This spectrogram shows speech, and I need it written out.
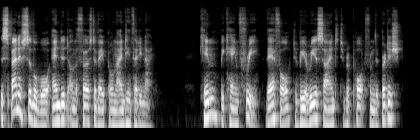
The Spanish Civil War ended on the 1st of April 1939. Kim became free, therefore, to be reassigned to report from the British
